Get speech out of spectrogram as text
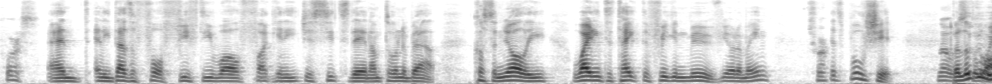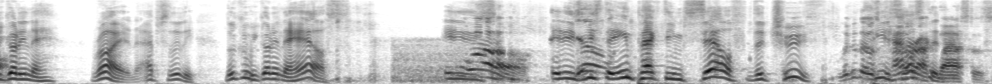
Of course. and and he does a 450 while fucking he just sits there, and I'm talking about Castagnoli waiting to take the friggin' move. You know what I mean? Sure. It's bullshit. No, But it's look what we got in there. right. Absolutely. Look what we got in the house. It is, Whoa! it is Yo. Mr. Impact himself, the truth. Look at those Piers cataract Austin. glasses.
